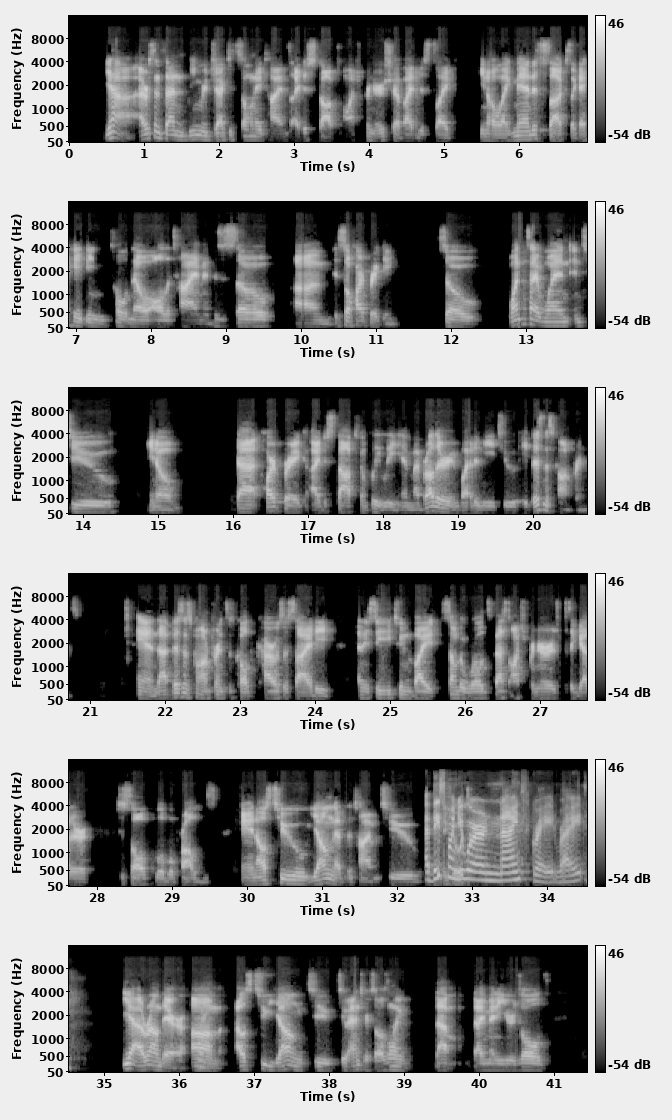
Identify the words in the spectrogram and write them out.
yeah ever since then being rejected so many times i just stopped entrepreneurship. I just like you know like man this sucks. Like i hate being told no all the time and this is so um, it's so heartbreaking so once I went into, you know, that heartbreak, I just stopped completely. And my brother invited me to a business conference. And that business conference is called Kairos Society. And they seek to invite some of the world's best entrepreneurs together to solve global problems. And I was too young at the time to. At this to point, you were in ninth grade, right? yeah, around there. Right. Um, I was too young to to enter, so I was only that that many years old,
